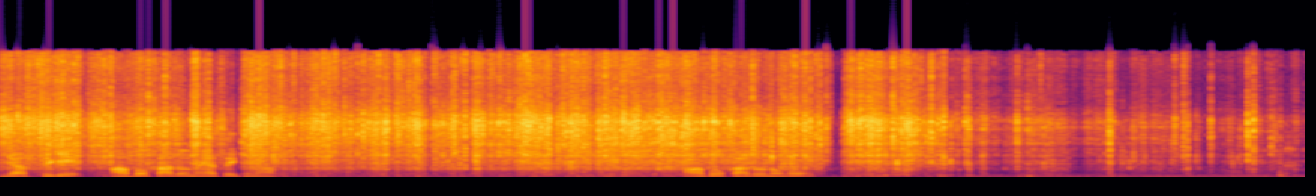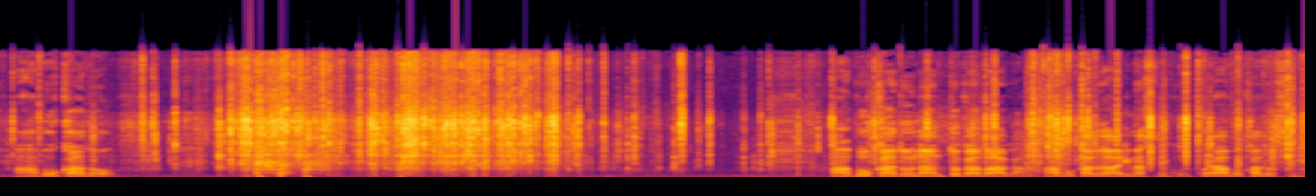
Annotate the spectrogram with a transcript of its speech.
じゃあ次、アボカドのやついきます。アボカドの方。アボカド。アボカドなんとかバーガー。アボカドありますね。これ、これアボカドっすね。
